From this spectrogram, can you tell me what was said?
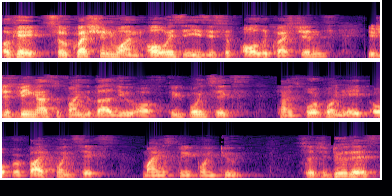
Okay, so question one, always the easiest of all the questions. You're just being asked to find the value of 3.6 times 4.8 over 5.6 minus 3.2. So to do this,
